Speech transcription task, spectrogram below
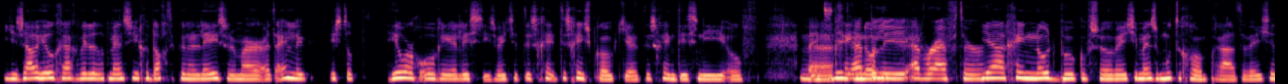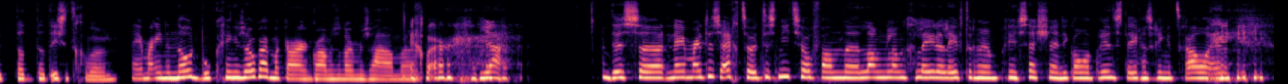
je zou heel graag willen dat mensen je gedachten kunnen lezen, maar uiteindelijk is dat heel erg onrealistisch. Weet je, het is geen, het is geen sprookje, het is geen Disney of nee, het is eh, niet geen no- happily ever after. ja, geen notebook of zo. Weet je, mensen moeten gewoon praten. Weet je, dat, dat is het gewoon. Hey, maar in een notebook gingen ze ook uit elkaar en kwamen ze nooit meer samen. Echt waar. Ja. Dus eh, nee, maar het is echt zo. Het is niet zo van eh, lang, lang geleden leefde er een prinsesje en die kwam een prins tegen en ze gingen trouwen en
